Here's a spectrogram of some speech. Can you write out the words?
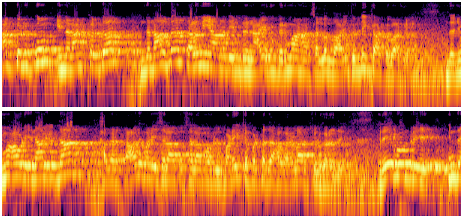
நாட்களுக்கும் இந்த நாட்கள் தான் இந்த நாள் தான் தலைமையானது என்று நாயகம் பெருமானார் சல்லல்லாரி சொல்லி காட்டுவார்கள். இந்த ஜுமாவுடைய நாளில் தான் ஹதரத் ஆதம் அலி சலாத்து சலாம் அவர்கள் படைக்கப்பட்டதாக வரலாறு சொல்கிறது. இதே போன்று இந்த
